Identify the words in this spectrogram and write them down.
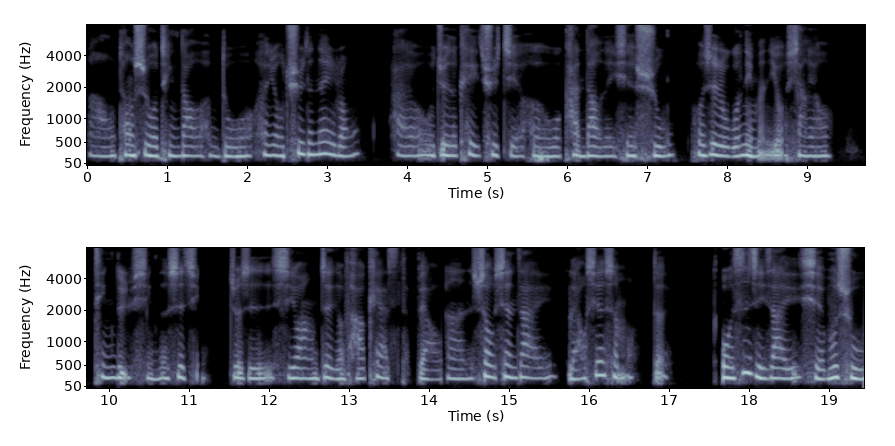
然后同时我听到了很多很有趣的内容，还有我觉得可以去结合我看到的一些书，或是如果你们有想要。听旅行的事情，就是希望这个 podcast 不要嗯受限在聊些什么。对我自己在写不出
